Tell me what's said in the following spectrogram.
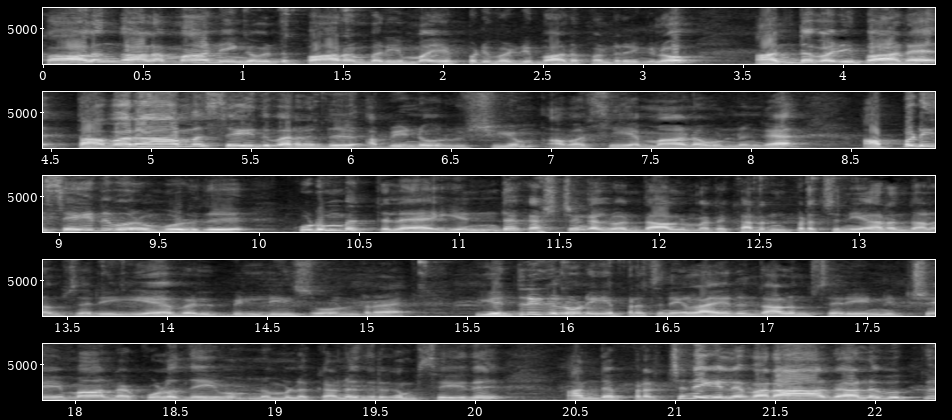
காலங்காலமாக நீங்கள் வந்து பாரம்பரியமாக எப்படி வழிபாடு பண்ணுறீங்களோ அந்த வழிபாடை தவறாமல் செய்து வர்றது அப்படின்னு ஒரு விஷயம் அவசியமான ஒன்றுங்க அப்படி செய்து வரும்பொழுது குடும்பத்தில் எந்த கஷ்டங்கள் வந்தாலும் அது கடன் பிரச்சனையாக இருந்தாலும் சரி ஏவல் பில்லி போன்ற எதிரிகளுடைய பிரச்சனைகளாக இருந்தாலும் சரி நிச்சயமாக அந்த குலதெய்வம் நம்மளுக்கு அனுகிரகம் செய்து அந்த பிரச்சனைகளை வராத அளவுக்கு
